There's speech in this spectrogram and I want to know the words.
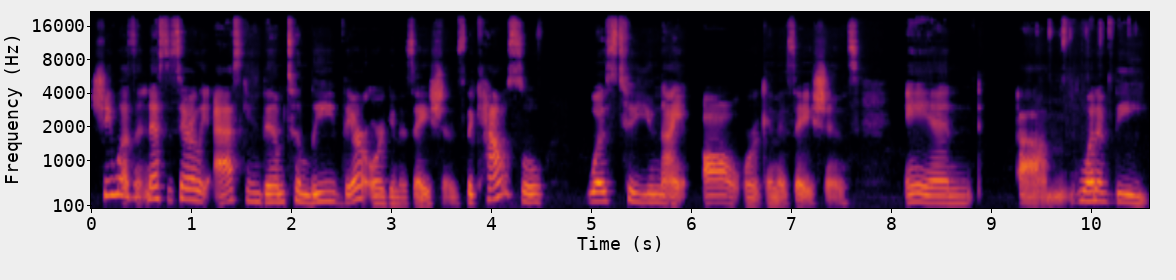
she wasn't necessarily asking them to leave their organizations. The council was to unite all organizations. And um, one of the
